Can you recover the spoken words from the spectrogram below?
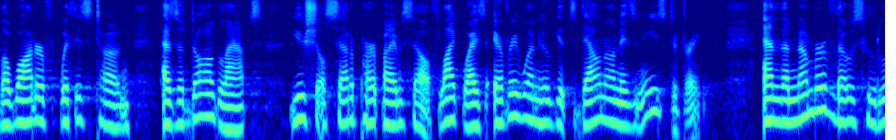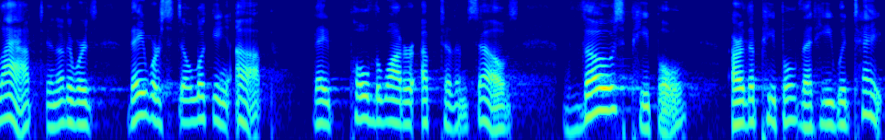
the water with his tongue, as a dog laps, you shall set apart by himself. Likewise, everyone who gets down on his knees to drink. And the number of those who lapped, in other words, they were still looking up, they pulled the water up to themselves. Those people are the people that he would take.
